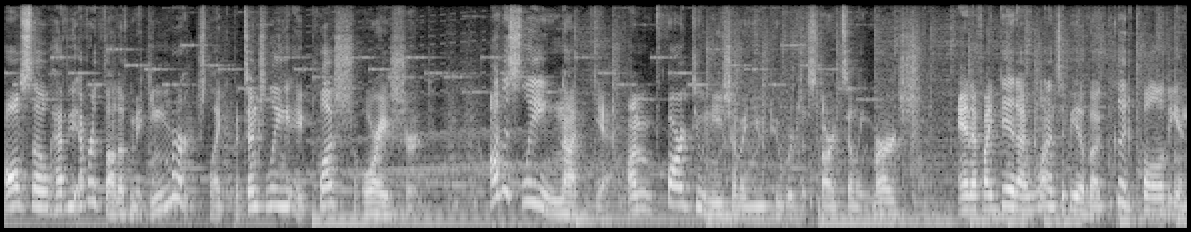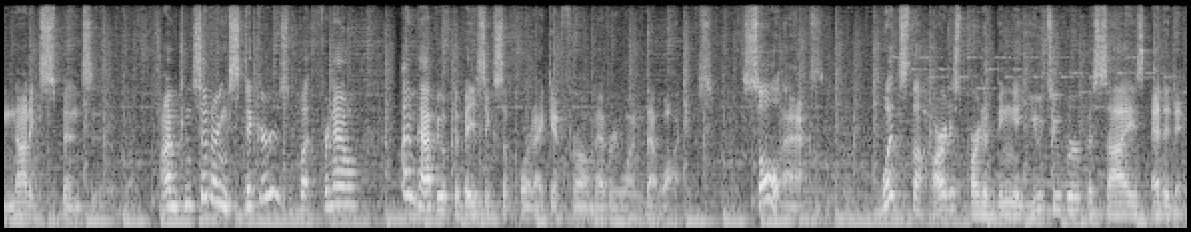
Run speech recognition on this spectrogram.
Also, have you ever thought of making merch, like potentially a plush or a shirt? Honestly, not yet. I'm far too niche of a YouTuber to start selling merch, and if I did, I want it to be of a good quality and not expensive. I'm considering stickers, but for now, I'm happy with the basic support I get from everyone that watches. Soul asks, What's the hardest part of being a YouTuber besides editing?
